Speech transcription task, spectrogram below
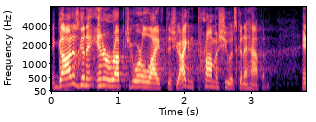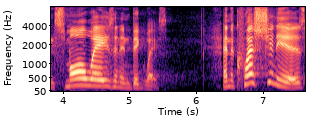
And God is going to interrupt your life this year. I can promise you it's going to happen in small ways and in big ways. And the question is,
